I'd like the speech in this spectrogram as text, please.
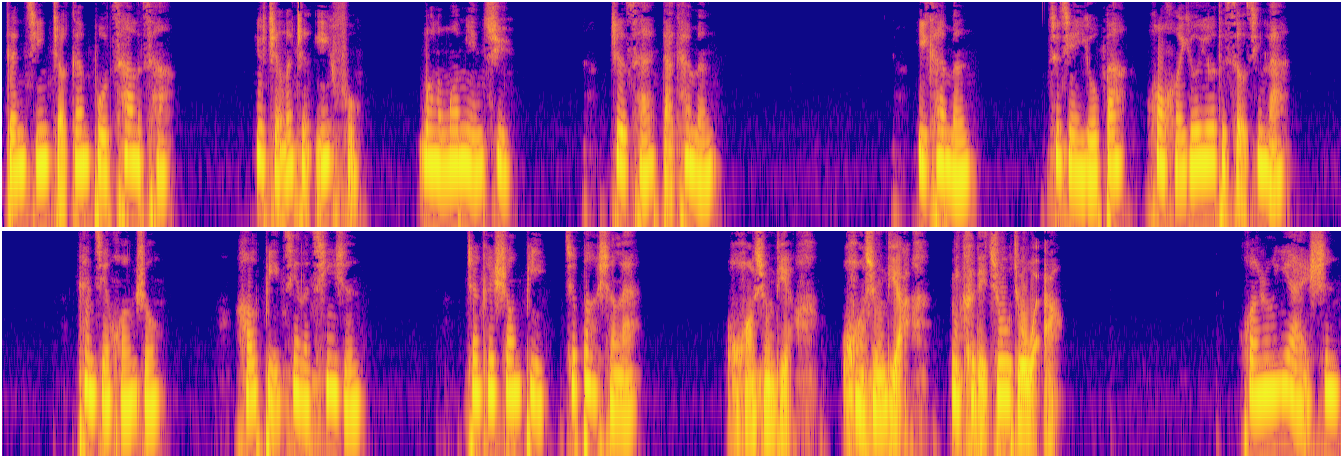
赶紧找干布擦了擦，又整了整衣服，摸了摸面具，这才打开门。一开门，就见尤巴晃晃悠悠的走进来。看见黄蓉，好比见了亲人，张开双臂就抱上来。黄兄弟，黄兄弟啊，你可得救救我呀！黄蓉一矮身，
